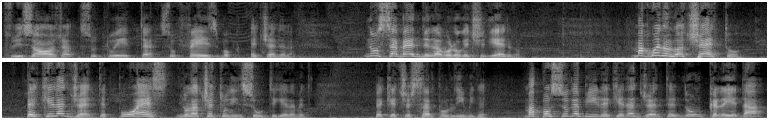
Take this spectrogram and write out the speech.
sui social, su Twitter, su Facebook eccetera non sapendo il lavoro che c'è dietro ma quello lo accetto perché la gente può essere non accetto gli insulti chiaramente perché c'è sempre un limite ma posso capire che la gente non creda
